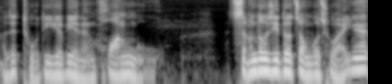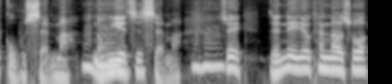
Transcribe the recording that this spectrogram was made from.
哼，这土地就变成荒芜，什么东西都种不出来，因为他谷神嘛，嗯、农业之神嘛，嗯，所以人类就看到说，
